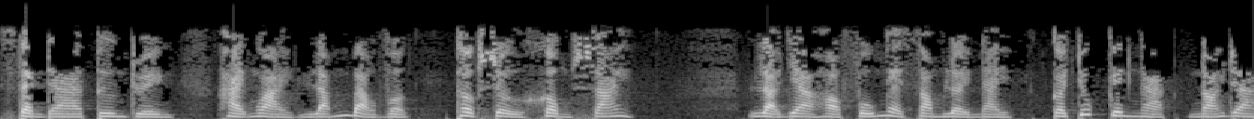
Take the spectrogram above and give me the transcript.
Xem ra tương truyền, hải ngoại lắm bảo vật, thật sự không sai. Lão già họ Phú nghe xong lời này, có chút kinh ngạc, nói ra.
